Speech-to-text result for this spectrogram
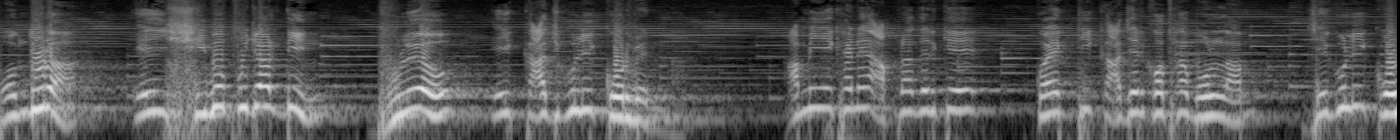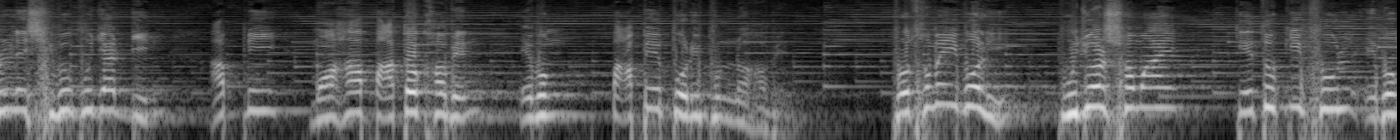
বন্ধুরা, এই শিব পূজার দিন ভুলেও এই কাজগুলি করবেন না। আমি এখানে আপনাদেরকে কয়েকটি কাজের কথা বললাম, যেগুলি করলে শিব পূজার দিন আপনি মহাপাতক হবেন এবং পাপে পরিপূর্ণ হবেন। প্রথমেই বলি, পুজোর সময় কেতকী ফুল এবং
